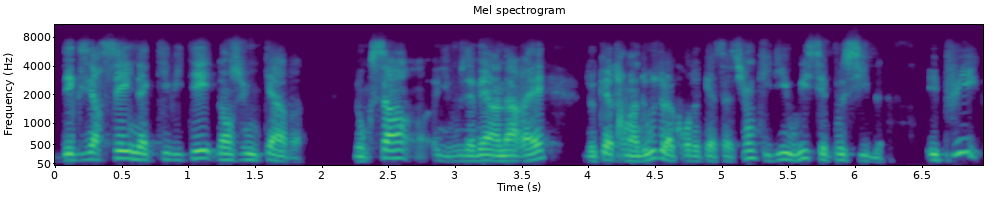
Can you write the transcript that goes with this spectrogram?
d'exercer une activité dans une cave. Donc ça, vous avez un arrêt de 92 de la Cour de cassation qui dit oui, c'est possible. Et puis,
